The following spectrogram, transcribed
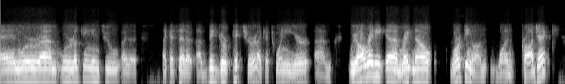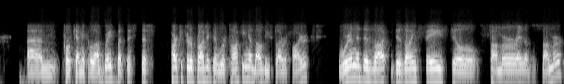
and we're, um, we're looking into, uh, like I said, a, a, bigger picture, like a 20 year. Um, we're already uh, right now working on one project um, for chemical upgrade, but this, this particular project that we're talking about, these clarifier, we're in the design design phase till summer, end of the summer.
